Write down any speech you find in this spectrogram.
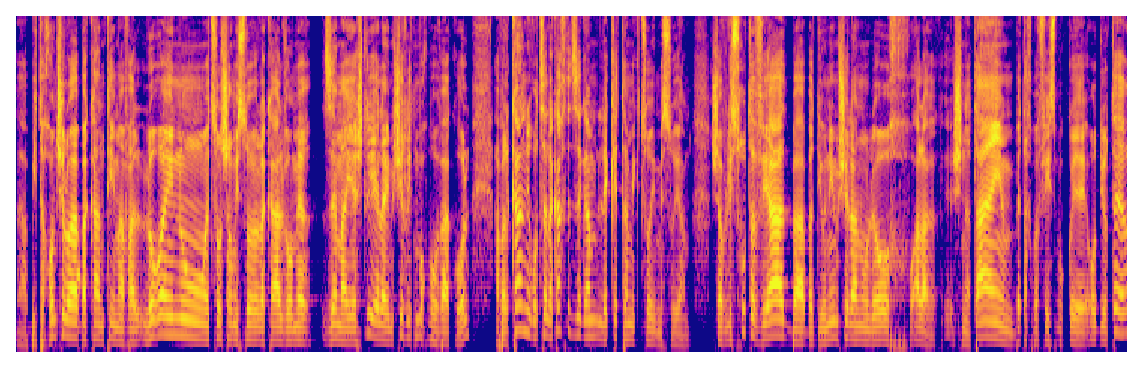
הביטחון שלו היה בקאנטים, אבל לא ראינו את סולשר מסתובב לקהל ואומר זה מה יש לי, אלא המשיך לתמוך בו והכל, אבל כאן אני רוצה לקחת את זה גם לקטע מקצועי מסוים. עכשיו לזכות אביעד, בדיונים שלנו לאורך, וואלה, שנתיים, בטח בפייסבוק אה, עוד יותר,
